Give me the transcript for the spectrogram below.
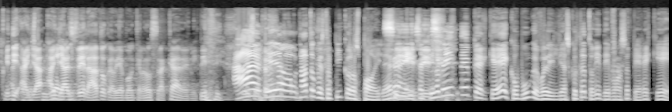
Quindi hai già, hai già, svelato che abbiamo anche la nostra Academy. Quindi... Ah, abbiamo dato questo piccolo spoiler, sì, eh, effettivamente, sì, perché comunque voi gli ascoltatori devono sapere che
